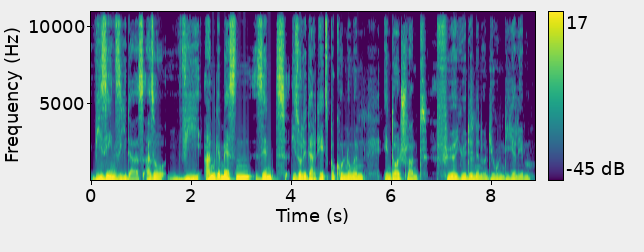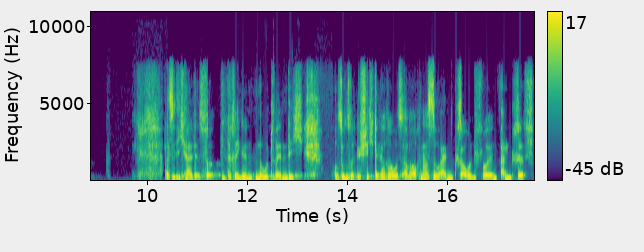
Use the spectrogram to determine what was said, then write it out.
Wie sehen Sie das? Also wie angemessen sind die Solidaritätsbekundungen in Deutschland für Jüdinnen und Juden, die hier leben? Also ich halte es für dringend notwendig, aus unserer Geschichte heraus, aber auch nach so einem grauenvollen Angriff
